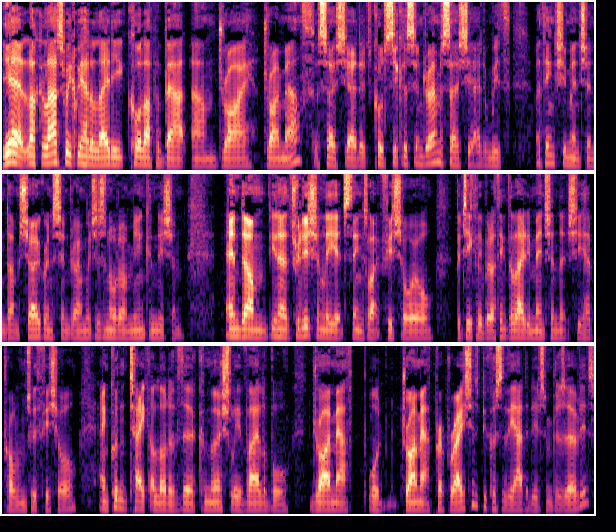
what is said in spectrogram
Yeah, like last week we had a lady call up about um, dry dry mouth associated called Sicca syndrome associated with I think she mentioned um, Sjogren syndrome, which is an autoimmune condition. And um, you know, traditionally it's things like fish oil, particularly. But I think the lady mentioned that she had problems with fish oil and couldn't take a lot of the commercially available dry mouth or dry mouth preparations because of the additives and preservatives.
